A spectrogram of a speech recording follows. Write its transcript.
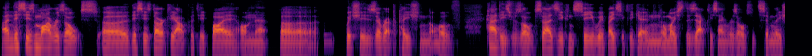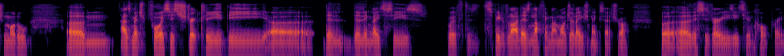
And this is my results. Uh, this is directly outputted by Omnet, uh, which is a replication of Handley's results. So as you can see, we're basically getting almost exactly the same results with the simulation model. Um, as mentioned before, this is strictly the, uh, the, the link latencies with the speed of light. There's nothing like modulation, etc. But uh, this is very easy to incorporate.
